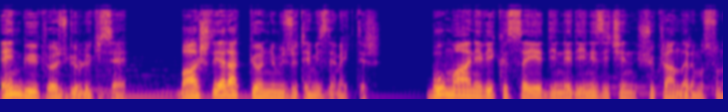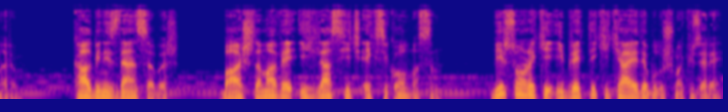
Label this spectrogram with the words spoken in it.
En büyük özgürlük ise, bağışlayarak gönlümüzü temizlemektir. Bu manevi kıssayı dinlediğiniz için şükranlarımı sunarım. Kalbinizden sabır, bağışlama ve ihlas hiç eksik olmasın. Bir sonraki ibretlik hikayede buluşmak üzere.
